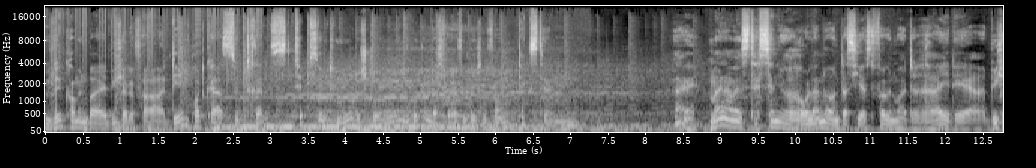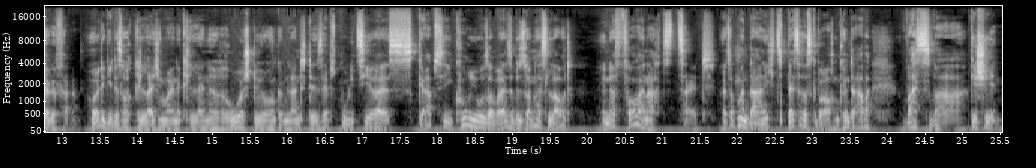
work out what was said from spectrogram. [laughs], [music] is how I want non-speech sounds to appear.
Willkommen bei Büchergefahr, dem Podcast zu Trends, Tipps und Modeströmungen rund um das Veröffentlichen von Texten. Hi, mein Name ist Senor Rolando und das hier ist Folge Nummer 3 der Büchergefahr. Heute geht es auch gleich um eine kleine Ruhestörung im Land der Selbstpublizierer. Es gab sie kurioserweise besonders laut in der Vorweihnachtszeit. Als ob man da nichts Besseres gebrauchen könnte, aber was war geschehen?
